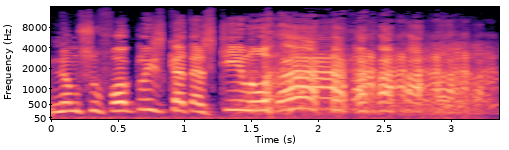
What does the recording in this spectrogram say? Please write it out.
no em sufoclis que t'esquilo. Ah!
